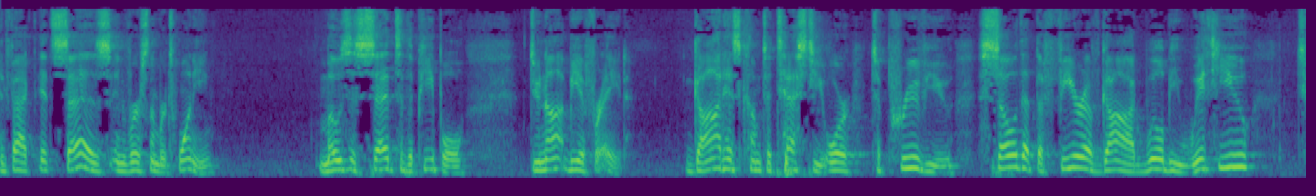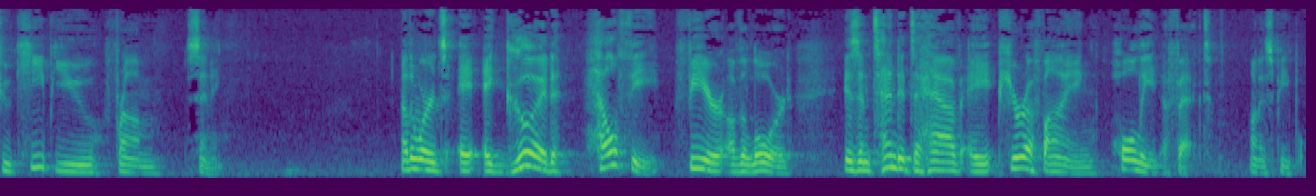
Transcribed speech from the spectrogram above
In fact, it says in verse number 20 Moses said to the people, Do not be afraid. God has come to test you or to prove you so that the fear of God will be with you to keep you from sinning. In other words, a, a good, healthy fear of the Lord is intended to have a purifying, holy effect on his people,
